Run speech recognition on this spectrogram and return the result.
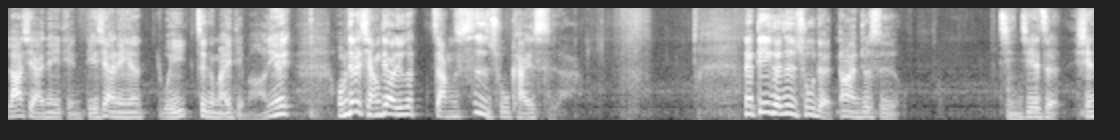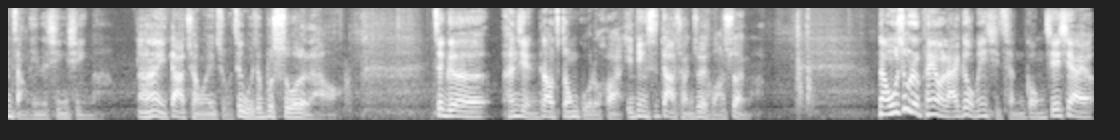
拉起来那一天，跌下来那天，唯一这个买点嘛。因为我们在强调这个涨势出开始啊。那第一个日出的，当然就是紧接着先涨停的星星嘛。那以大船为主，这个我就不说了啦哦。这个很简单，到中国的话，一定是大船最划算嘛。那无数的朋友来跟我们一起成功，接下来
